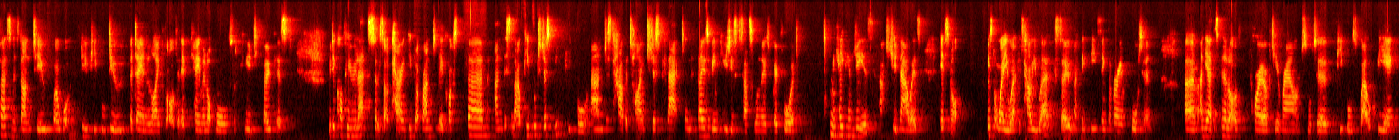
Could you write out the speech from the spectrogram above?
person has done to well what do people do a day in the life of and it became a lot more sort of community focused we did coffee roulette so we started pairing people up randomly across the firm and this allowed people to just meet people and just have a time to just connect and those have been hugely successful and those will go forward i mean kpmg's attitude now is it's not it's not where you work it's how you work so i think these things are very important um, and yeah there's been a lot of priority around sort of people's well-being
